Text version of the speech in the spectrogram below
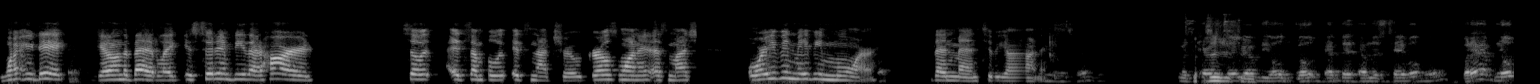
Want your dick? Get on the bed. Like it shouldn't be that hard. So it, it's simple. It's not true. Girls want it as much, or even maybe more, than men. To be honest. Miss That's Karen, maybe. I'm the old goat at the, on this table, but I have no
